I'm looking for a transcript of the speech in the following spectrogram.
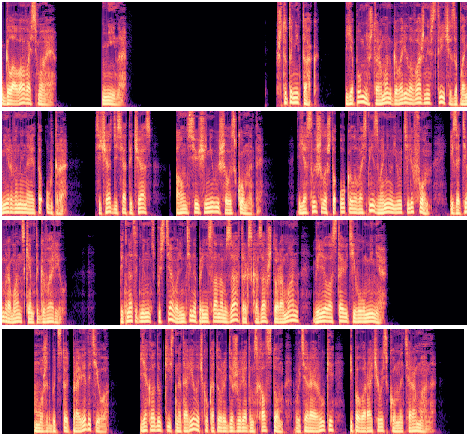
Глава восьмая. Нина. Что-то не так. Я помню, что Роман говорил о важной встрече, запланированной на это утро. Сейчас десятый час, а он все еще не вышел из комнаты. Я слышала, что около восьми звонил его телефон, и затем Роман с кем-то говорил. Пятнадцать минут спустя Валентина принесла нам завтрак, сказав, что Роман велел оставить его у меня — может быть, стоит проведать его? Я кладу кисть на тарелочку, которую держу рядом с холстом, вытирая руки и поворачиваюсь к комнате Романа.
